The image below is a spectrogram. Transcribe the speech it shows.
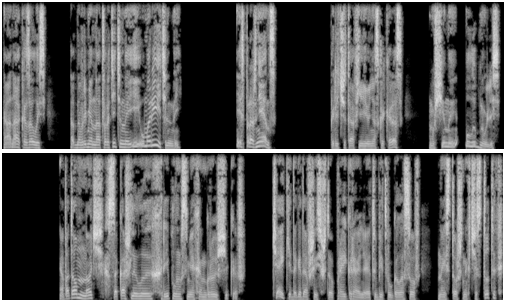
Она оказалась одновременно отвратительной и уморительной. «Испражненц!» Перечитав ее несколько раз, мужчины улыбнулись. А потом ночь закашляла хриплым смехом грузчиков. Чайки, догадавшись, что проиграли эту битву голосов на истошных частотах,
